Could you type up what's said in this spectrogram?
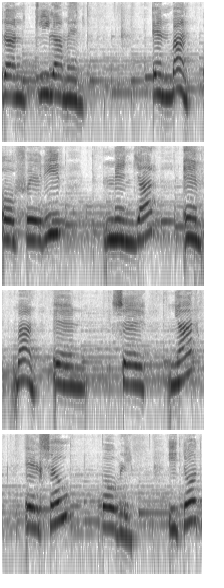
tranquil·lament. Em van oferir menjar, em van ensenyar el seu poble i tot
